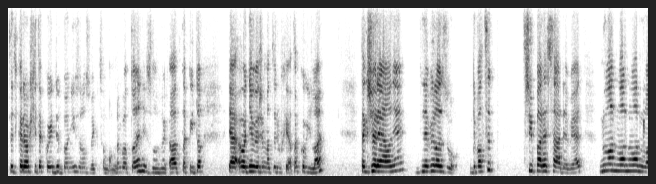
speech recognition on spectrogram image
teďka další takový debilní zlozvyk, co mám. Nebo to není zlozvyk, ale takový to, já hodně věřím na ty duchy a takovýhle. Takže reálně nevylezu 2359, 0000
